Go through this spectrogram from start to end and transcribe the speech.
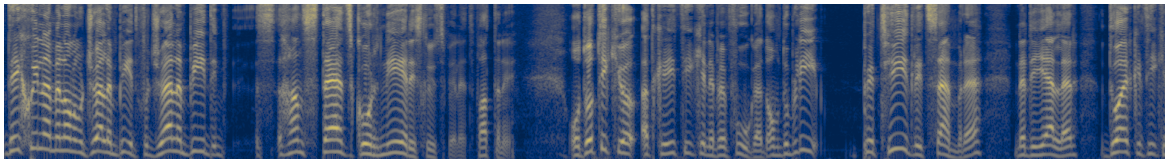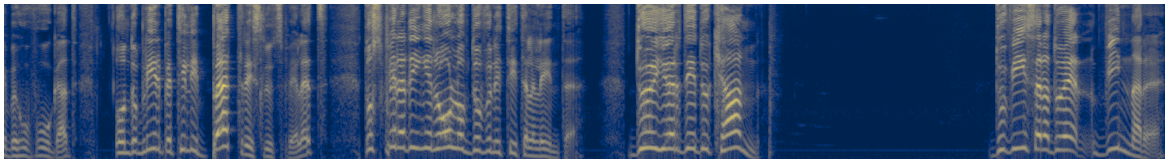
Det är skillnad mellan honom och Joel Embiid, för Joel Embiid, hans stats går ner i slutspelet, fattar ni? Och då tycker jag att kritiken är befogad, om du blir betydligt sämre när det gäller, då är kritiken befogad. Om du blir betydligt bättre i slutspelet, då spelar det ingen roll om du har vunnit titel eller inte. Du gör det du kan! Du visar att du är en vinnare!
